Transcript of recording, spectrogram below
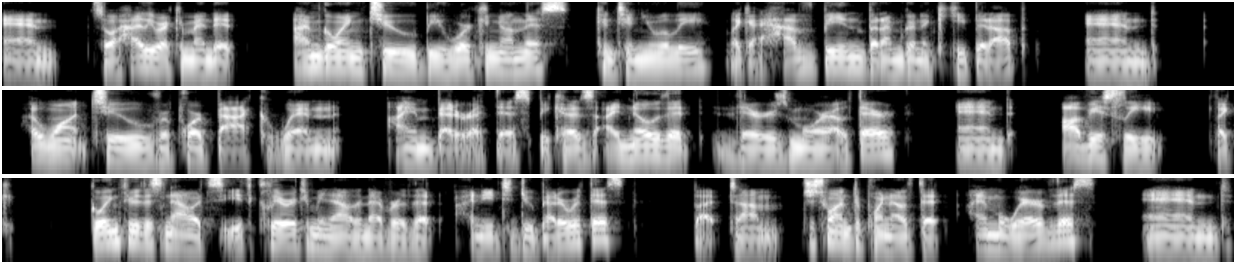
And so I highly recommend it. I'm going to be working on this continually, like I have been, but I'm going to keep it up. And I want to report back when I am better at this because I know that there's more out there. And obviously, like going through this now, it's it's clearer to me now than ever that I need to do better with this. But um, just wanted to point out that I'm aware of this and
